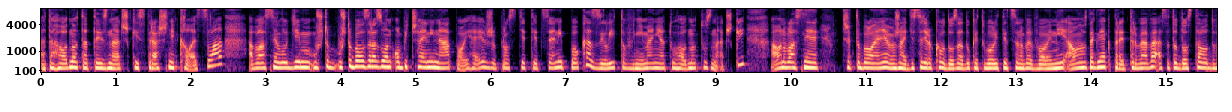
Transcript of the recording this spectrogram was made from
a tá hodnota tej značky strašne klesla a vlastne ľudí, už to, už to bol zrazu len obyčajný nápoj, hej, že proste tie ceny pokazili to vnímanie a tú hodnotu značky a on vlastne, však to bolo, ja neviem, možno aj 10 rokov dozadu, keď tu boli tie cenové vojny a ono tak nejak pretrváva a sa to dostalo do,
